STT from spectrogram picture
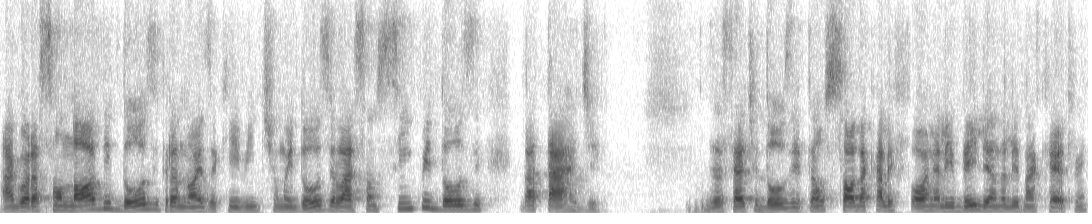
agora são 9 e 12 para nós aqui, 21 e 12. Lá são 5 e 12 da tarde. 17 e 12. Então, o sol da Califórnia ali brilhando ali na Catherine,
